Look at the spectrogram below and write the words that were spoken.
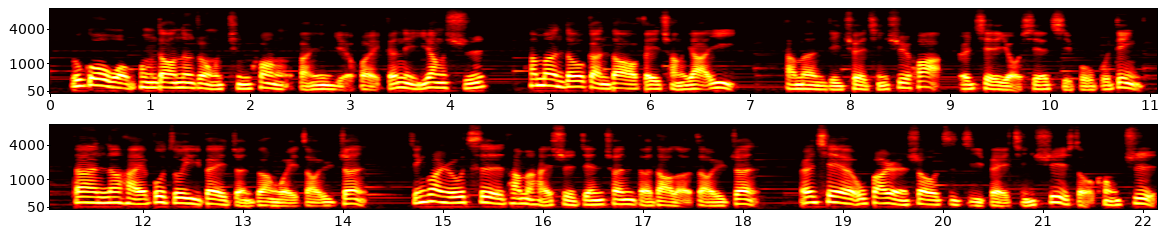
“如果我碰到那种情况，反应也会跟你一样”时，他们都感到非常压抑。他们的确情绪化，而且有些起伏不定，但那还不足以被诊断为躁郁症。尽管如此，他们还是坚称得到了躁郁症。而且无法忍受自己被情绪所控制，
